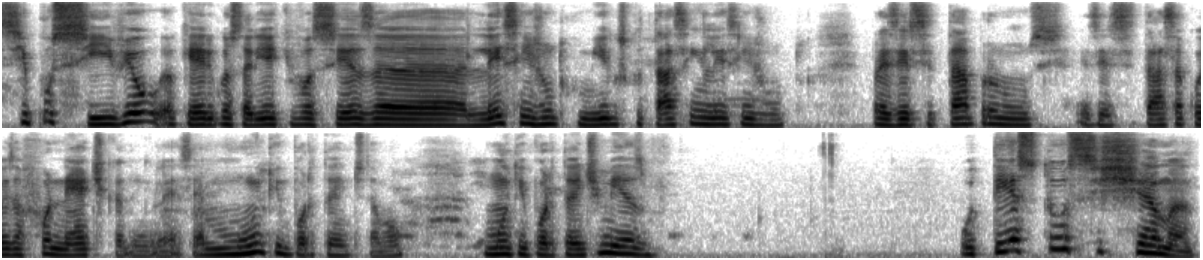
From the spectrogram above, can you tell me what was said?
Se possível, eu quero, gostaria que vocês uh, lessem junto comigo, escutassem e lessem junto, para exercitar a pronúncia, exercitar essa coisa fonética do inglês. É muito importante, tá bom? Muito importante mesmo. O texto se chama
